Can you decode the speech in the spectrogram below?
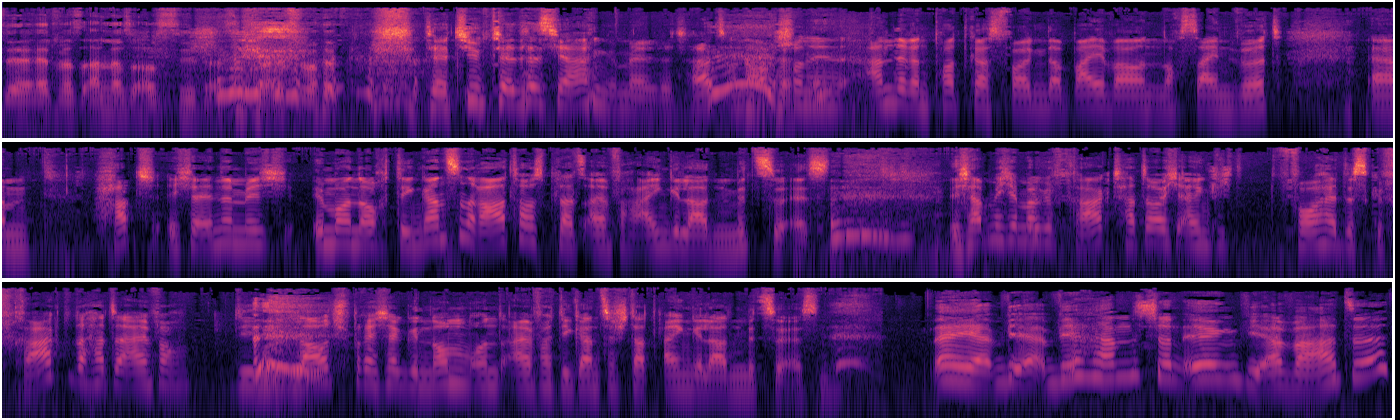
Der etwas anders aussieht als das Fleischwolf. der Typ, der das ja angemeldet hat und auch schon in anderen Podcast-Folgen dabei war und noch sein wird, ähm, hat, ich erinnere mich, immer noch den ganzen Rathausplatz einfach eingeladen mitzuessen. Ich habe mich immer gefragt, hat er euch eigentlich vorher das gefragt oder hat er einfach die Lautsprecher genommen und einfach die ganze Stadt eingeladen mitzuessen? Naja, wir, wir haben es schon irgendwie erwartet.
